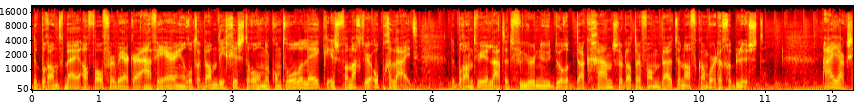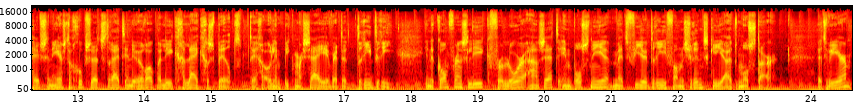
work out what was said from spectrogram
De brand bij afvalverwerker AVR in Rotterdam die gisteren onder controle leek is vannacht weer opgeleid. De brandweer laat het vuur nu door het dak gaan zodat er van buitenaf kan worden geblust. Ajax heeft zijn eerste groepswedstrijd in de Europa League gelijk gespeeld. Tegen Olympique Marseille werd het 3-3. In de Conference League verloor AZ in Bosnië met 4-3 van Zrinski uit Mostar. Het weer,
